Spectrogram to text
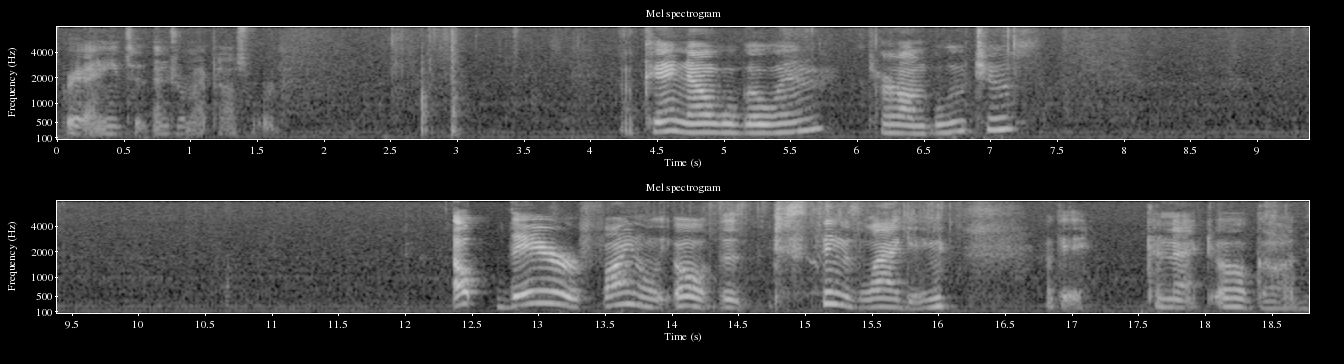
Great, I need to enter my password. Okay, now we'll go in, turn on Bluetooth. Oh, there, finally. Oh, the thing is lagging. Okay, connect. Oh, God.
